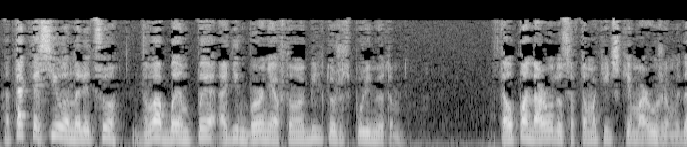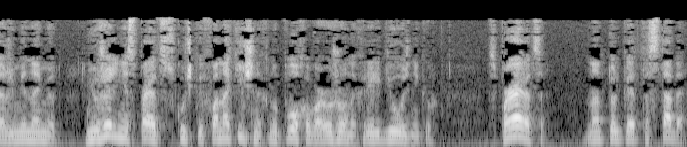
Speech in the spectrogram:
А так-то сила на лицо, два БМП, один бронеавтомобиль тоже с пулеметом. Толпа народу с автоматическим оружием и даже миномет. Неужели не справятся с кучкой фанатичных, но плохо вооруженных религиозников? Справятся? Надо только это стадо,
